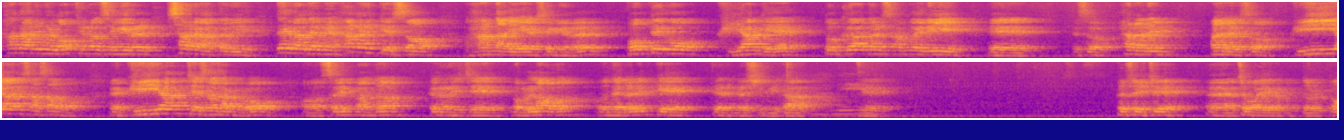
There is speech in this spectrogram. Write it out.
하나님을 높이는 생애를 살아갔더니 때가 되면 하나님께서 하나의 생애를 복되고 귀하게 또 그 아들 사무엘이 예, 그래서 하나님 안에서 귀한 사사로 예, 귀한 제사장으로 어, 쓰임받는 그런 이제 놀라운 은혜를 입게 되는 것입니다. 예. 그래서 이제 에, 저와 여러분들도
